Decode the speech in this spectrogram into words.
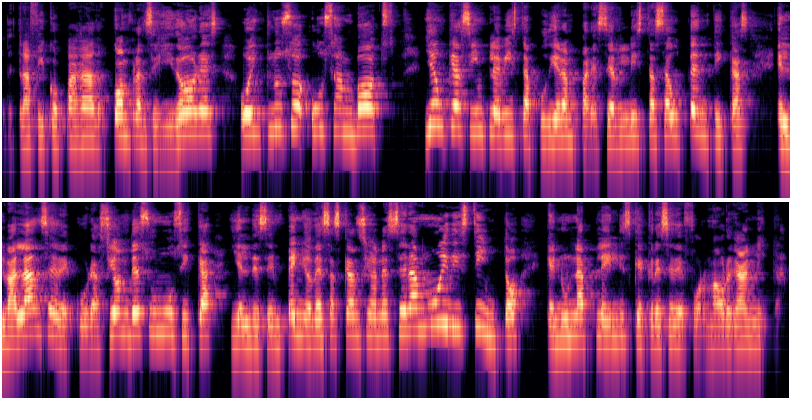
de tráfico pagado, compran seguidores o incluso usan bots. Y aunque a simple vista pudieran parecer listas auténticas, el balance de curación de su música y el desempeño de esas canciones será muy distinto que en una playlist que crece de forma orgánica.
